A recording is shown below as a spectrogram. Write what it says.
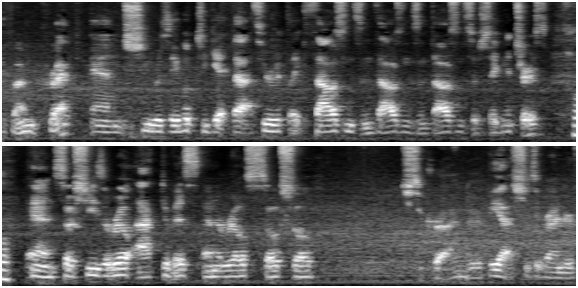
if I'm correct. And she was able to get that through with like thousands and thousands and thousands of signatures. Cool. And so she's a real activist and a real social. Just a grinder. Yeah, she's a grinder.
